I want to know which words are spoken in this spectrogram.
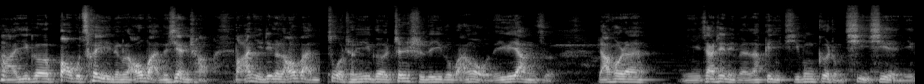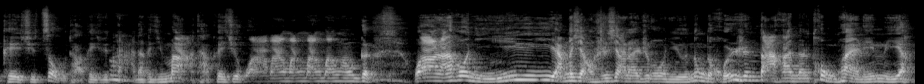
啊，一个暴脆那个老板的现场，把你这个老板做成一个真实的一个玩偶的一个样子，然后呢。你在这里面呢，给你提供各种器械，你可以去揍他，可以去打他，可以去骂他，可以去哇汪汪汪汪汪各种哇，然后你一一两个小时下来之后，你弄得浑身大汗，那痛快淋漓啊。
